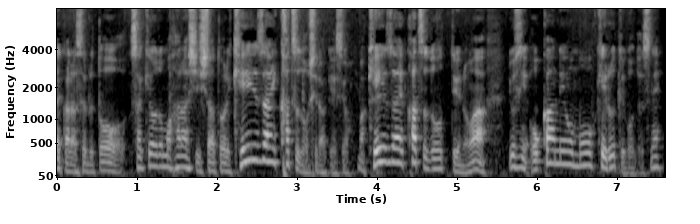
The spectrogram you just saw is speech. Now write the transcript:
えからすると先ほども話した通り経済活動をしてるわけですよ、まあ、経済活動っていうのは要するにお金を儲けるということですね、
